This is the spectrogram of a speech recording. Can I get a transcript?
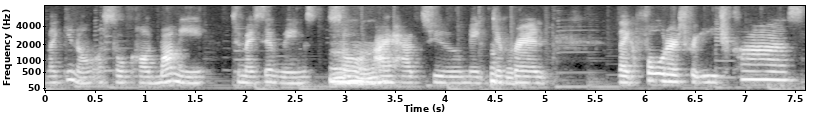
like you know a so-called mommy to my siblings so Mhm. i had to make different like folders for each class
